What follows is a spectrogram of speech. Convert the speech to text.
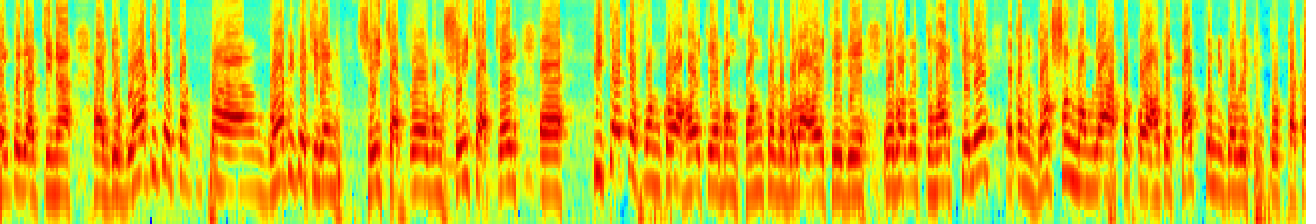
বলতে যাচ্ছি না। যে গুয়াহাটিতে গুয়াহাটিতে ছিলেন সেই ছাত্র এবং সেই ছাত্রের পিতাকে ফোন করা হয়েছে এবং ফোন করে বলা হয়েছে যে, এভাবে তোমার ছেলে এখানে দর্শন মামলায় আটক করা হয়েছে, তাৎক্ষণিকভাবে কিন্তু টাকা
